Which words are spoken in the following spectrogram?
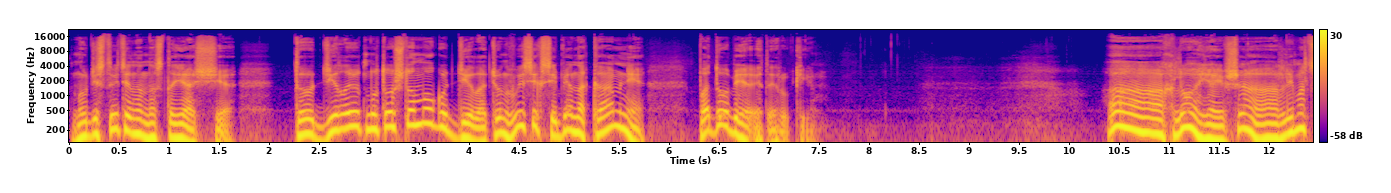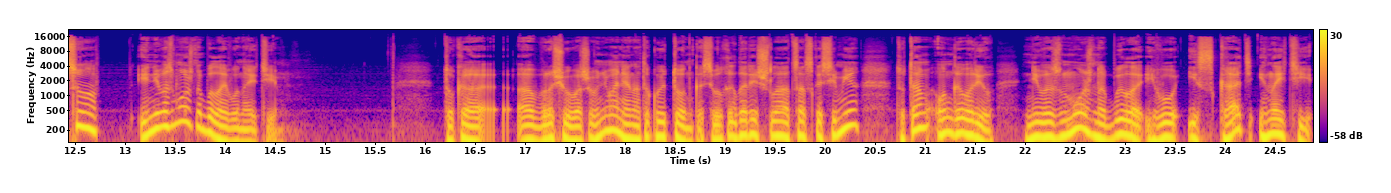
ну, действительно настоящее, то делают, ну, то, что могут делать. Он высек себе на камне подобие этой руки. Ах, Лоя и Шар, Лимацо. И невозможно было его найти. Только обращу ваше внимание на такую тонкость. Вот когда речь шла о царской семье, то там он говорил, невозможно было его искать и найти.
